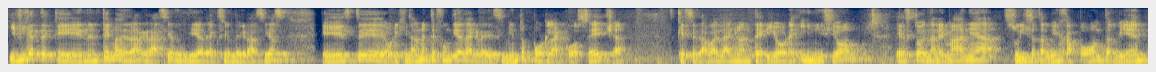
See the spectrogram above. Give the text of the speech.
Y fíjate que en el tema de dar gracias, el Día de Acción de Gracias, este originalmente fue un día de agradecimiento por la cosecha que se daba el año anterior. Inició esto en Alemania, Suiza también, Japón también,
